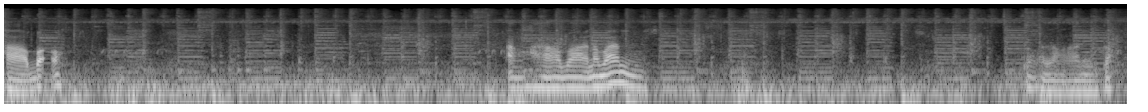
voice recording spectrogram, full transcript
Haba oh. Ang haba naman. Ito walang ano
